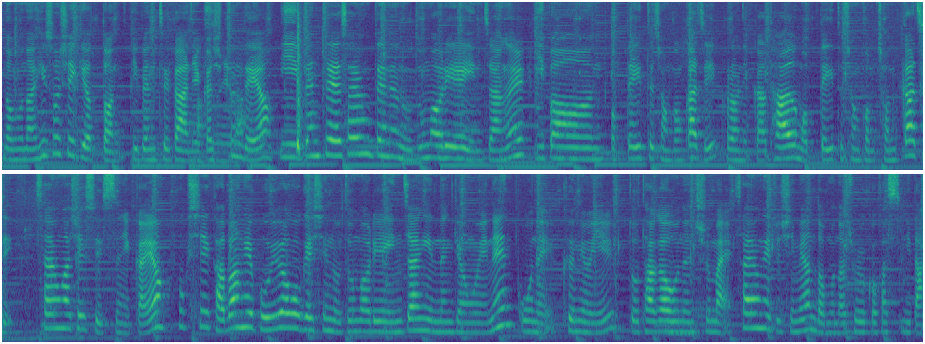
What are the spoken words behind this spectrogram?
너무나 희소식이었던 이벤트가 아닐까 맞습니다. 싶은데요. 이 이벤트에 사용되는 우두머리의 인장을 이번 업데이트 점검까지 그러니까 다음 업데이트 점검 전까지 사용하실 수 있으니까요. 혹시 가방에 보유하고 계신 우두머리에 인장이 있는 경우에는 오늘 금요일 또 다가오는 주말 사용해 주시면 너무나 좋을 것 같습니다.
